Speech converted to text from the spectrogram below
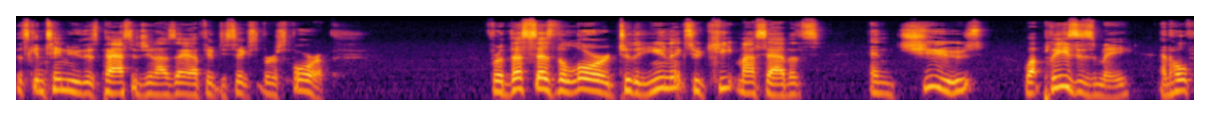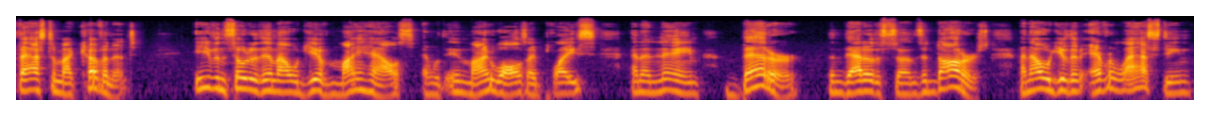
Let's continue this passage in Isaiah 56, verse 4. For thus says the Lord to the eunuchs who keep my Sabbaths and choose what pleases me and hold fast to my covenant even so to them I will give my house, and within my walls a place and a name better than that of the sons and daughters. And I will give them everlasting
